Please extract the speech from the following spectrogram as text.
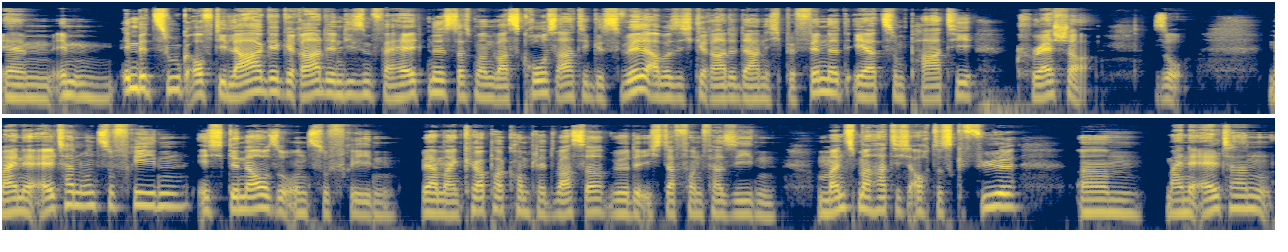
ähm, im, in Bezug auf die Lage, gerade in diesem Verhältnis, dass man was Großartiges will, aber sich gerade da nicht befindet, eher zum Party-Crasher. So. Meine Eltern unzufrieden, ich genauso unzufrieden. Wäre mein Körper komplett Wasser, würde ich davon versieden. Und manchmal hatte ich auch das Gefühl, Ähm, meine Eltern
